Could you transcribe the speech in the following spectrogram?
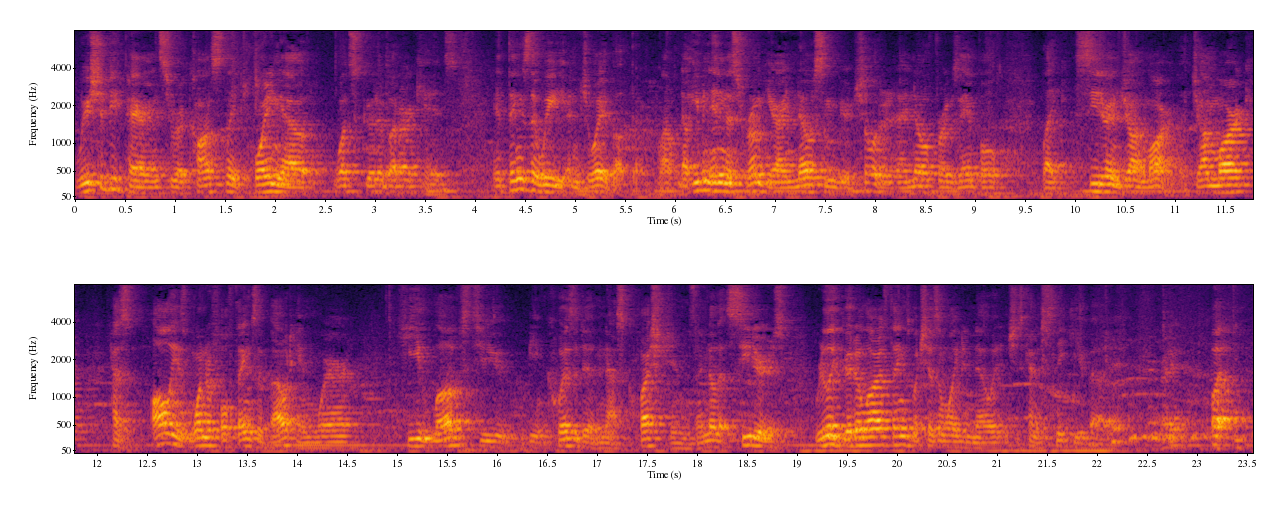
We should be parents who are constantly pointing out what's good about our kids and things that we enjoy about them. Now, even in this room here, I know some of your children, and I know, for example, like Cedar and John Mark. Like John Mark has all these wonderful things about him where he loves to be inquisitive and ask questions. I know that Cedar's really good at a lot of things, but she doesn't want you to know it, and she's kind of sneaky about it, right? But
